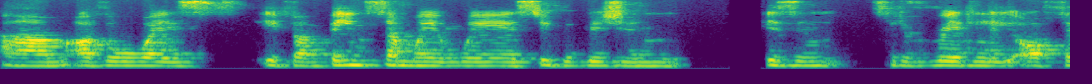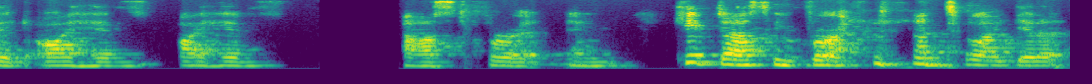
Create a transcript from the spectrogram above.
Um, I've always, if I've been somewhere where supervision isn't sort of readily offered, I have I have asked for it and kept asking for it until I get it.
